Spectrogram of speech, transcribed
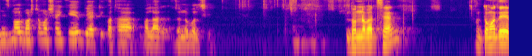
মিজমাউল মাস্টারমশাইকে দু একটি কথা বলার জন্য বলছি। ধন্যবাদ, স্যার। তোমাদের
